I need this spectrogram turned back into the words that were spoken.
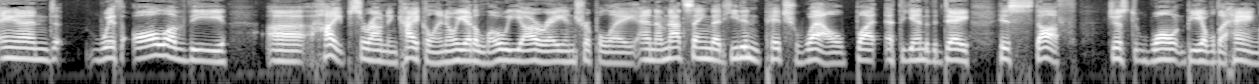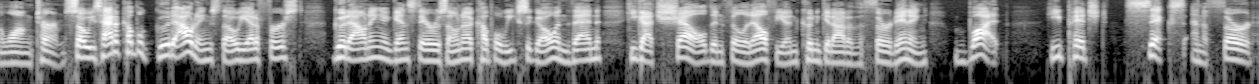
and with all of the uh, hype surrounding Keuchel, I know he had a low ERA in AAA, and I'm not saying that he didn't pitch well, but at the end of the day, his stuff just won't be able to hang long term. So he's had a couple good outings, though. He had a first good outing against Arizona a couple weeks ago, and then he got shelled in Philadelphia and couldn't get out of the third inning. But he pitched six and a third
